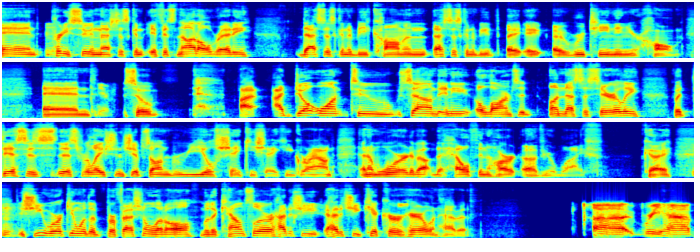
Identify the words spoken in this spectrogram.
And mm. pretty soon that's just going to, if it's not already, that's just going to be common. That's just going to be a, a, a, routine in your home. And yeah. so I, I don't want to sound any alarms unnecessarily, but this is this relationship's on real shaky, shaky ground, and I'm worried about the health and heart of your wife. Okay, mm-hmm. is she working with a professional at all, with a counselor? How did she how did she kick her heroin habit? Uh, rehab.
